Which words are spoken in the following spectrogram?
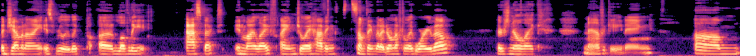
a Gemini is really like a lovely aspect in my life. I enjoy having something that I don't have to like worry about. There's no like navigating. Um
